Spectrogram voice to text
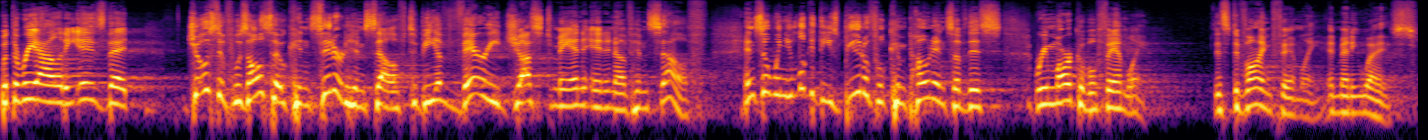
But the reality is that Joseph was also considered himself to be a very just man in and of himself. And so when you look at these beautiful components of this remarkable family, this divine family in many ways,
